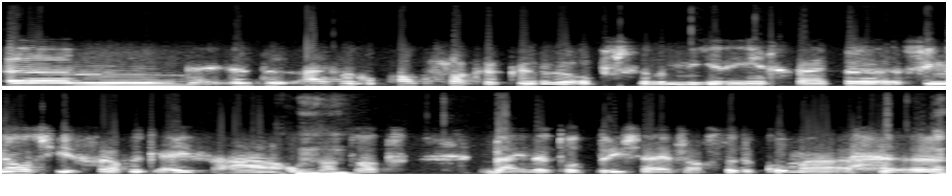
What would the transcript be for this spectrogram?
Ehm, eigenlijk op alle vlakken kunnen we op verschillende manieren ingrijpen. Financiën gaf ik even aan, omdat dat bijna tot drie cijfers achter de komma eh,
